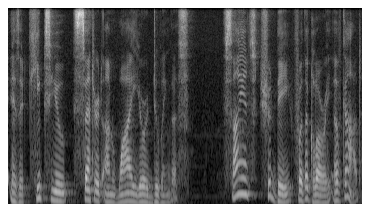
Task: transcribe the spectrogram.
is it keeps you centered on why you're doing this. Science should be for the glory of God.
